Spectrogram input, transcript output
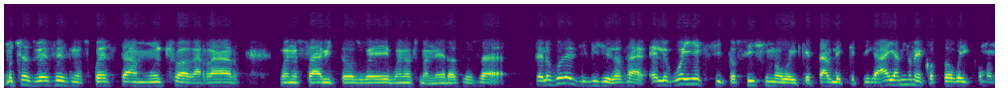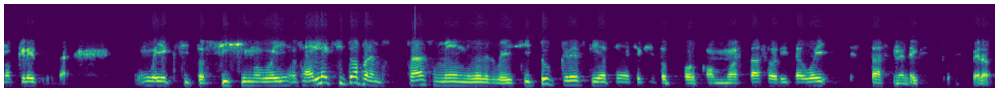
muchas veces nos cuesta mucho agarrar buenos hábitos, güey, buenas maneras, o sea, te lo juro es difícil, o sea, el güey exitosísimo, güey, que te hable, que te diga, ay, a mí me costó, güey, como no crees, o sea, un güey exitosísimo, güey, o sea, el éxito para empezar a niveles, güey, si tú crees que ya tienes éxito por como estás ahorita, güey, estás en el éxito, pero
